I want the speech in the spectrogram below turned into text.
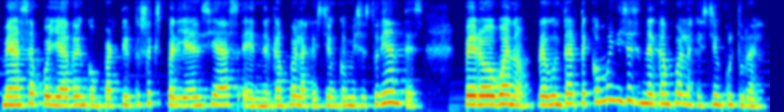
me has apoyado en compartir tus experiencias en el campo de la gestión con mis estudiantes. Pero bueno, preguntarte, ¿cómo inicias en el campo de la gestión cultural?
